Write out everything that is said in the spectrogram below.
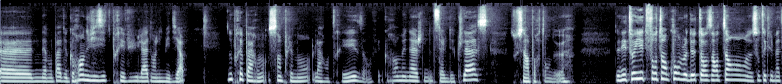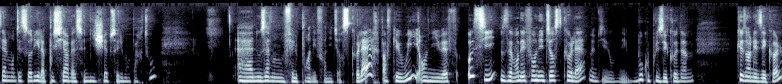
Euh, nous n'avons pas de grandes visites prévues là dans l'immédiat. Nous préparons simplement la rentrée. Nous avons fait grand ménage dans notre salle de classe. C'est important de, de nettoyer de fond en comble de temps en temps, surtout que le matériel Montessori, la poussière va se nicher absolument partout. Euh, nous avons fait le point des fournitures scolaires, parce que oui, en IEF aussi, nous avons des fournitures scolaires, même si on est beaucoup plus économe que dans les écoles.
